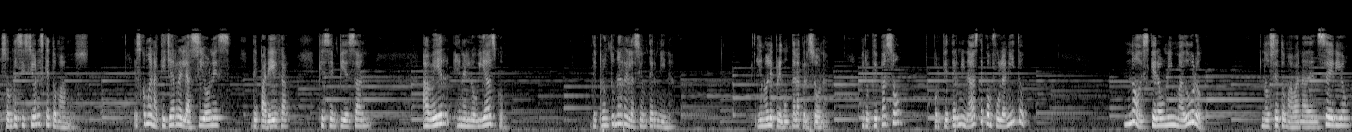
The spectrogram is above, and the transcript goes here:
son decisiones que tomamos. Es como en aquellas relaciones de pareja que se empiezan a ver en el noviazgo. De pronto una relación termina y uno le pregunta a la persona, ¿pero qué pasó? ¿Por qué terminaste con fulanito? No, es que era un inmaduro. No se tomaba nada en serio,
